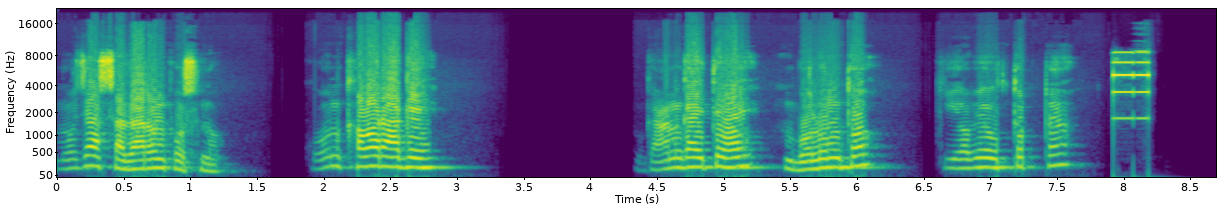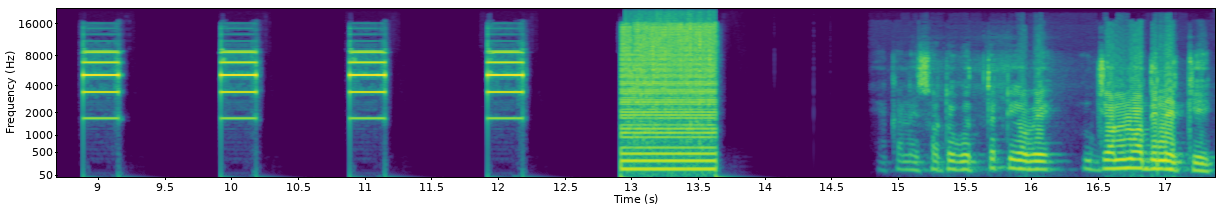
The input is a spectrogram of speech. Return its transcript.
মজার সাধারণ প্রশ্ন। কোন খাওয়ার আগে গান গাইতে হয়, বলুন তো, কি হবে উত্তরটা? এখানে সঠিক উত্তরটি হবে জন্মদিনের কেক।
